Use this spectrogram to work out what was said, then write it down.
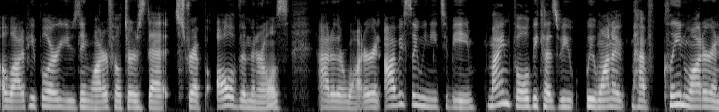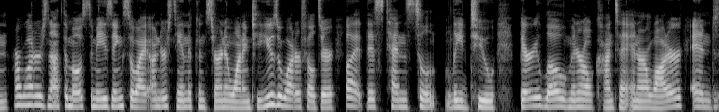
A lot of people are using water filters that strip all of the minerals out of their water. And obviously we need to be mindful because we we want to have clean water and our water is not the most amazing. So I understand the concern in wanting to use a water filter, but this tends to lead to very low mineral content in our water. And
